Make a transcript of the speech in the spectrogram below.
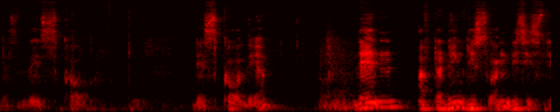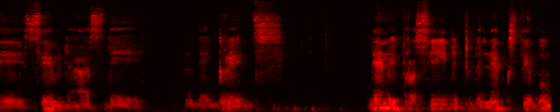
That's the score. The score there. Then after doing this one, this is the saved as the, the grades. Then we proceed to the next table.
